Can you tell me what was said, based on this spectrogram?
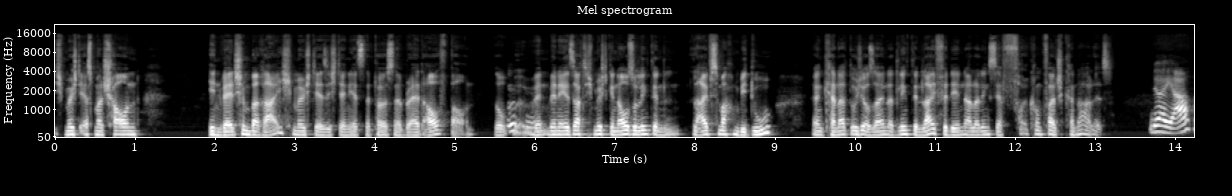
ich möchte erstmal schauen, in welchem Bereich möchte er sich denn jetzt eine Personal Brand aufbauen? So, mhm. wenn, wenn er jetzt sagt, ich möchte genauso LinkedIn Lives machen wie du, dann kann das durchaus sein, dass LinkedIn Live für den allerdings der vollkommen falsche Kanal ist. Ja, ja,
